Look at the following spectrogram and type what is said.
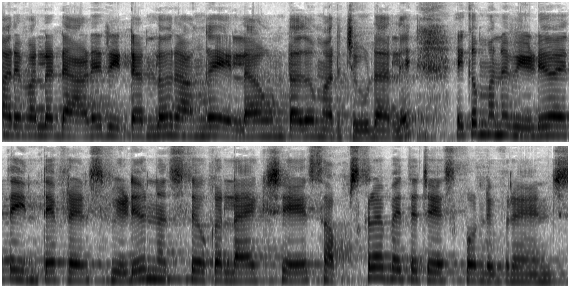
మరి వాళ్ళ డాడీ రిటర్న్లో రాగా ఎలా ఉంటుందో మరి చూడాలి. ఇక మన వీడియో అయితే ఇంతే ఫ్రెండ్స్ వీడియో నచ్చితే ఒక లైక్ షేర్ సబ్స్క్రైబ్ అయితే చేసుకోండి ఫ్రెండ్స్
